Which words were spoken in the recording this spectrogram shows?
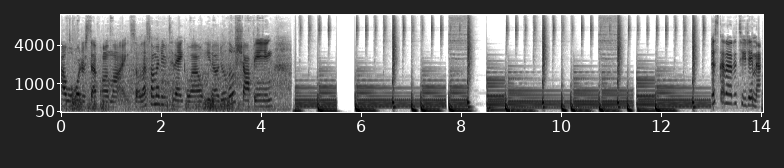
I will order stuff online. So that's what I'm gonna do today, go out, you know, do a little shopping. Got out of TJ Maxx.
